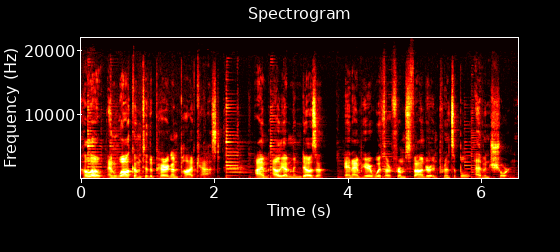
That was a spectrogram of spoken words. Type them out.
Hello, and welcome to the Paragon podcast. I'm Elian Mendoza, and I'm here with our firm's founder and principal, Evan Shorten.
